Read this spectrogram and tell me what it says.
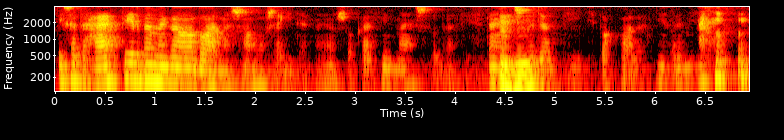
És hát a háttérben meg a Barna Samu segített nagyon sokat, mint másod asszisztens, uh-huh. hogy ott így pakolgatni az embereket.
